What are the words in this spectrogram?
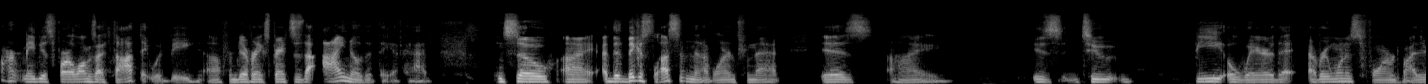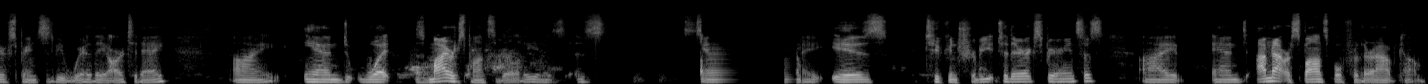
aren't maybe as far along as i thought they would be uh, from different experiences that i know that they have had. And so I, the biggest lesson that i've learned from that is I is to be aware that everyone is formed by their experiences to be where they are today. I and what is my responsibility is is is to contribute to their experiences. I and I'm not responsible for their outcome,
